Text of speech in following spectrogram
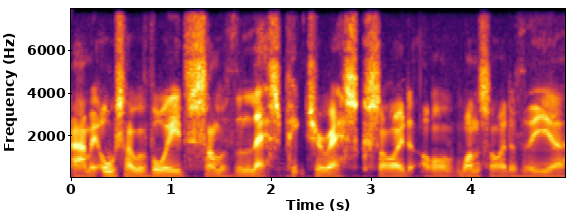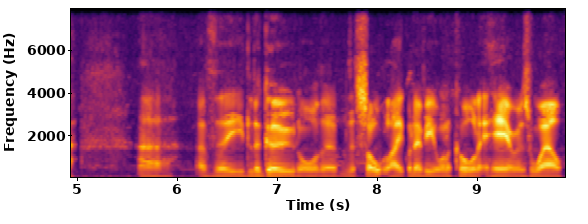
Um, it also avoids some of the less picturesque side on one side of the uh, uh, of the lagoon or the, the salt lake whatever you want to call it here as well.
